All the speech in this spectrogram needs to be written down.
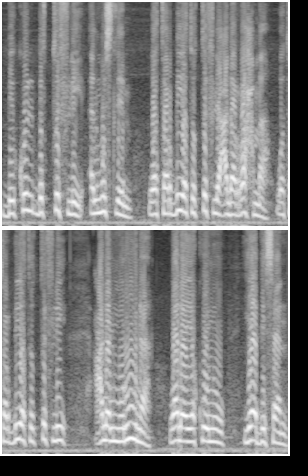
بكل بالطفل المسلم وتربية الطفل على الرحمة وتربية الطفل على المرونة ولا يكون يابسا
